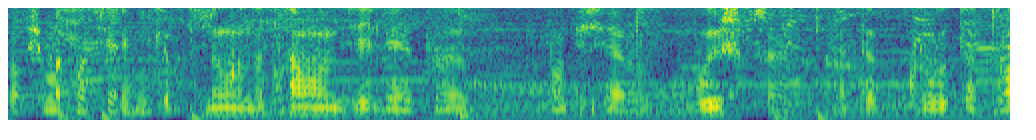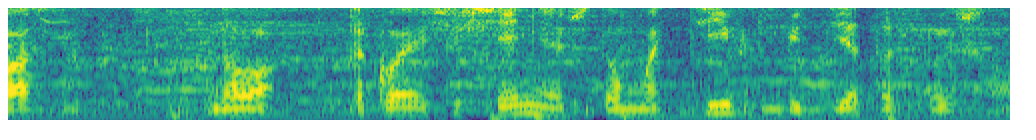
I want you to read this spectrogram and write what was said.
В общем, атмосферненько. Ну, на самом деле это вообще вышка, это круто, классно. Но такое ощущение, что мотив где-то слышал.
